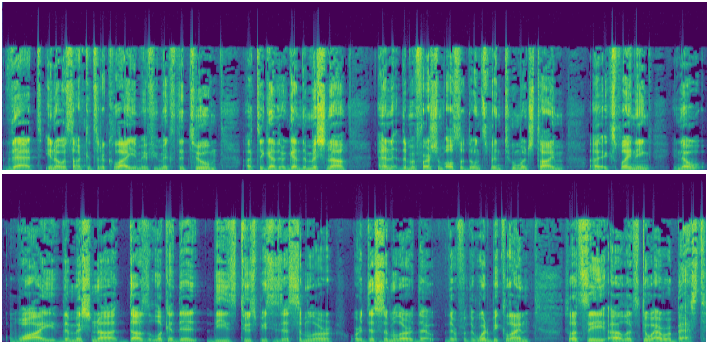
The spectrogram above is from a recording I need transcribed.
that you know it's not considered kalayim if you mix the two uh, together. Again, the Mishnah and the Mefarshim also don't spend too much time uh, explaining, you know, why the Mishnah does look at the, these two species as similar or dissimilar, that therefore there would be kalayim. So let's see, uh, let's do our best.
